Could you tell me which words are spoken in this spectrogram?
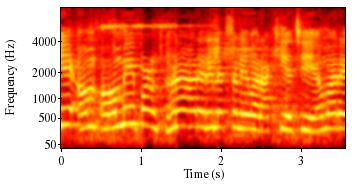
એ અમ પણ ઘણા આરે રિલેક્શન એવા રાખીએ છીએ. અમારે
